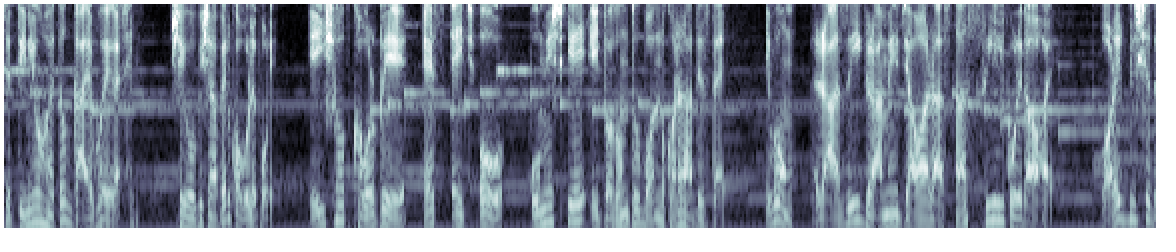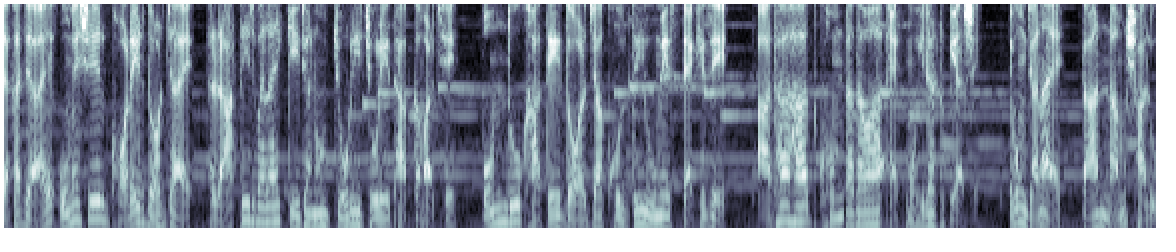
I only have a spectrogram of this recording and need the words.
যে তিনিও হয়তো গায়েব হয়ে গেছেন। সেই অভিশাপের কবলে পড়ে। এই সব খবর পেয়ে এসএইচও উমেশকে এই তদন্ত বন্ধ করার আদেশ দেয়। এবং রাজি গ্রামে যাওয়ার রাস্তা সিল করে দেওয়া হয়। পরের দৃশ্যে দেখা যায়, উমেশের ঘরের দরজায় রাতের বেলায় কে যেন জোরে জোরে ধাক্কা মারছে। বন্দুক হাতে দরজা খুলতেই উমেশ দেখে যে আধা হাত ঘোমটা দেওয়া এক মহিলা ঢুকে আসে এবং জানায় তার নাম শালু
